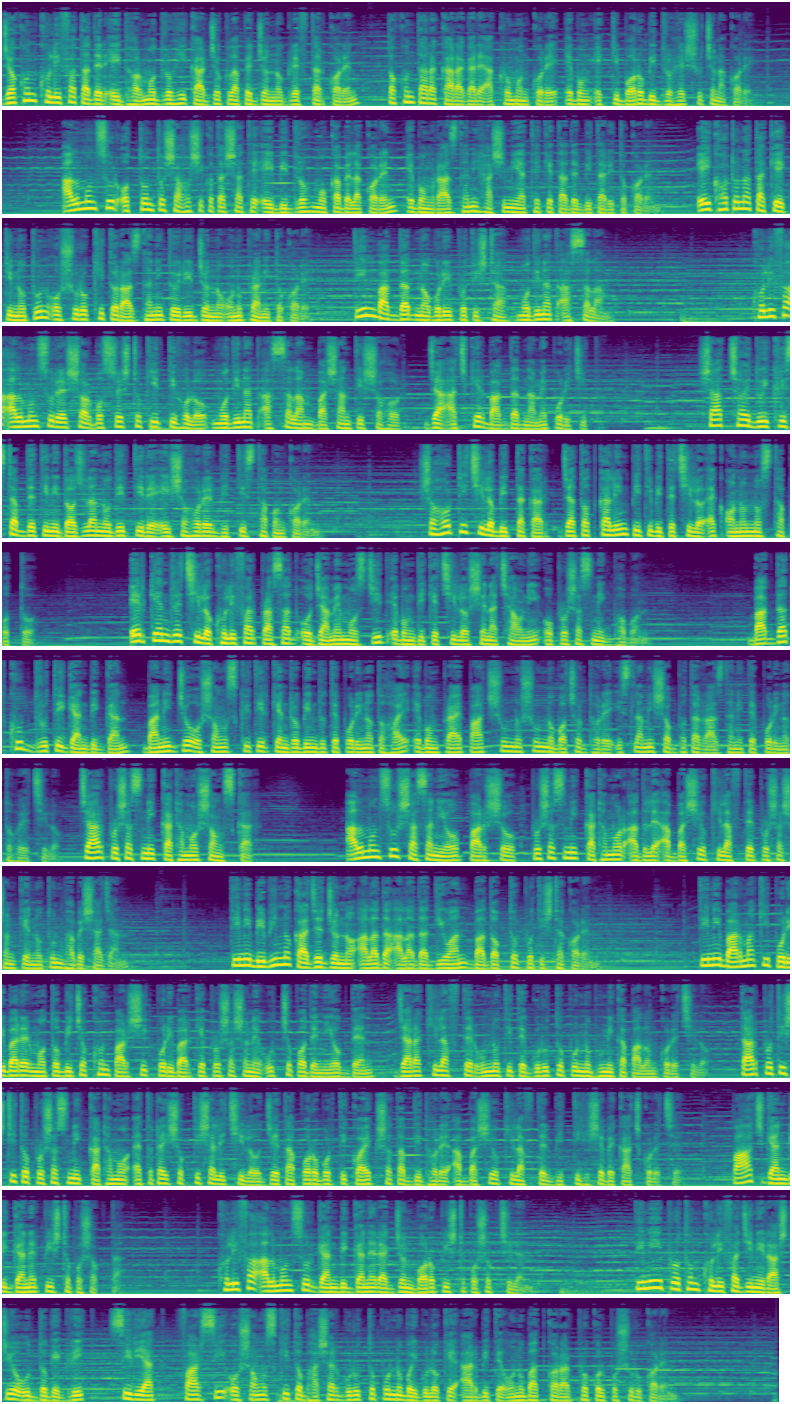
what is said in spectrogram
যখন খলিফা তাদের এই ধর্মদ্রোহী কার্যকলাপের জন্য গ্রেফতার করেন তখন তারা কারাগারে আক্রমণ করে এবং একটি বড় বিদ্রোহের সূচনা করে। আলমনসুর অত্যন্ত সাহসিকতার সাথে এই বিদ্রোহ মোকাবেলা করেন এবং রাজধানী হাসিমিয়া থেকে তাদের বিতাড়িত করেন। এই ঘটনা তাকে একটি নতুন ও সুরক্ষিত রাজধানী তৈরির জন্য অনুপ্রাণিত করে। তিন বাগদাদ নগরীর প্রতিষ্ঠা, মদিনাত আসসালাম। খলিফা আলমনসুরের সর্বশ্রেষ্ঠ কীর্তি হল মদিনাত আসসালাম বা শান্তির শহর, যা আজকের বাগদাদ নামে পরিচিত। সাত ছয় দুই খ্রিস্টাব্দে তিনি দজলা নদীর তীরে এই শহরের ভিত্তি স্থাপন করেন। শহরটি ছিল বৃত্তাকার, যা তৎকালীন পৃথিবীতে ছিল এক অনন্য স্থাপত্য। এর কেন্দ্রে ছিল খলিফার প্রাসাদ ও জামে মসজিদ এবং দিকে ছিল সেনা ছাউনি ও প্রশাসনিক ভবন। বাগদাদ খুব দ্রুতই জ্ঞানবিজ্ঞান, বাণিজ্য ও সংস্কৃতির কেন্দ্রবিন্দুতে পরিণত হয় এবং প্রায় পাঁচ শূন্য শূন্য বছর ধরে ইসলামী সভ্যতার রাজধানীতে পরিণত হয়েছিল। চার প্রশাসনিক কাঠামোর সংস্কার আলমনসুর শাসানীয় পার্শ্ব প্রশাসনিক কাঠামোর আদলে আব্বাসীয় খিলাফতের প্রশাসনকে নতুনভাবে সাজান। তিনি বিভিন্ন কাজের জন্য আলাদা আলাদা দিওয়ান বা দপ্তর প্রতিষ্ঠা করেন। তিনি বার্মাকি পরিবারের মতো বিচক্ষণ পার্শ্বিক পরিবারকে প্রশাসনে উচ্চ পদে নিয়োগ দেন, যারা খিলাফতের উন্নতিতে গুরুত্বপূর্ণ ভূমিকা পালন করেছিল। তার প্রতিষ্ঠিত প্রশাসনিক কাঠামো এতটাই শক্তিশালী ছিল যে তা পরবর্তী কয়েক শতাব্দী ধরে আব্বাসীয় খিলাফতের ভিত্তি হিসেবে কাজ করেছে। পাঁচ জ্ঞানবিজ্ঞানের পৃষ্ঠপোষকতা। খলিফা আলমনসুর জ্ঞানবিজ্ঞানের একজন বড় পৃষ্ঠপোষক ছিলেন। তিনিই প্রথম খলিফা যিনি রাষ্ট্রীয় উদ্যোগে গ্রিক, সিরিয়াক, ফার্সি ও সংস্কৃত ভাষার গুরুত্বপূর্ণ বইগুলোকে আরবিতে অনুবাদ করার প্রকল্প শুরু করেন।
